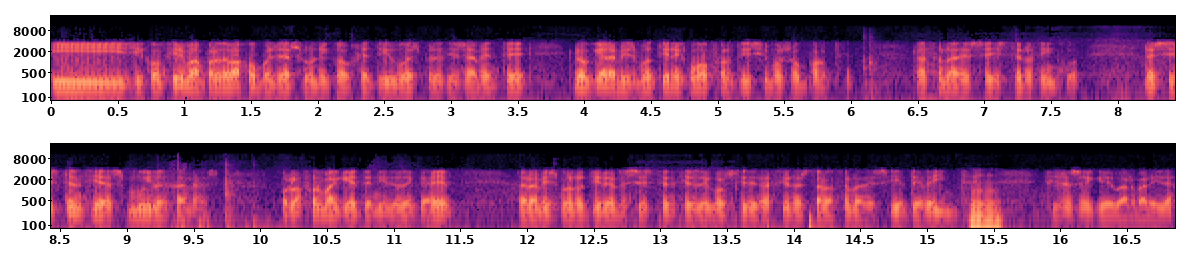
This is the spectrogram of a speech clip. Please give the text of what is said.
y si confirma por debajo, pues ya su único objetivo es precisamente lo que ahora mismo tiene como fortísimo soporte, la zona de 6.05. Resistencias muy lejanas, por la forma que ha tenido de caer, ahora mismo no tiene resistencias de consideración hasta la zona de 7.20. Fíjese qué barbaridad.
